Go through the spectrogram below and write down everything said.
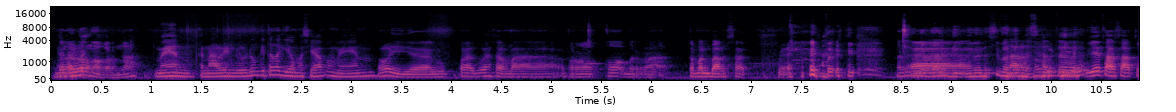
Bener lu nggak pernah. Men kenalin dulu dong kita lagi sama siapa men? Oh iya, lupa gue sama perokok berat. teman bangsat. Kan udah ganti gimana sih salah baru satu. Dia salah satu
